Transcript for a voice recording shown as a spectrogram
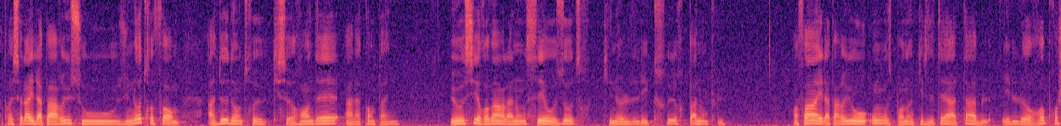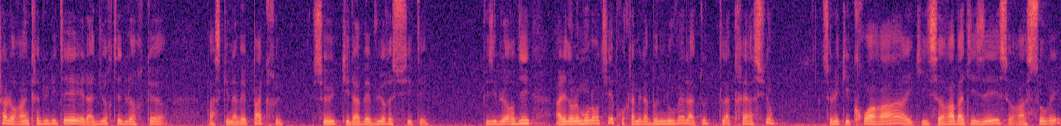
Après cela, il apparut sous une autre forme à deux d'entre eux qui se rendaient à la campagne. Eux aussi revinrent l'annoncer aux autres, qui ne les crurent pas non plus. Enfin, il apparut aux onze pendant qu'ils étaient à table, et il leur reprocha leur incrédulité et la dureté de leur cœur, parce qu'ils n'avaient pas cru, ceux qu'il avait vus ressusciter. Puis il leur dit, Allez dans le monde entier, proclamer la bonne nouvelle à toute la création. Celui qui croira et qui sera baptisé sera sauvé,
